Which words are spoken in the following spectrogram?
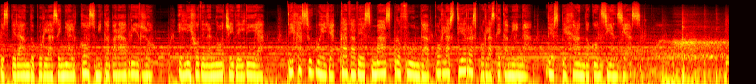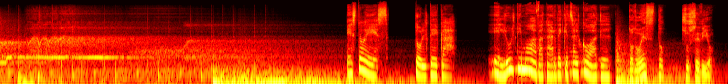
esperando por la señal cósmica para abrirlo. El Hijo de la Noche y del Día deja su huella cada vez más profunda por las tierras por las que camina, despejando conciencias. Esto es Tolteca, el último avatar de Quetzalcoatl. Todo esto sucedió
